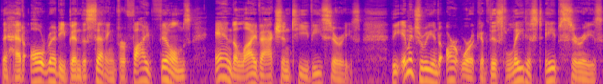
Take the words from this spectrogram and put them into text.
that had already been the setting for five films and a live action TV series. The imagery and artwork of this latest Ape series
